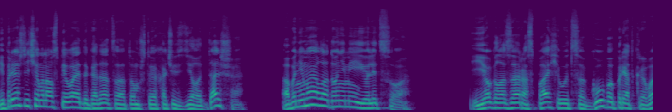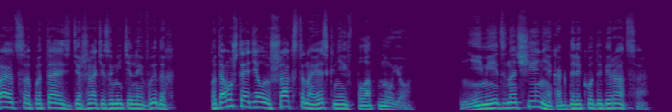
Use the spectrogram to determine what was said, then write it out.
и прежде чем она успевает догадаться о том, что я хочу сделать дальше, обнимаю ладонями ее лицо. Ее глаза распахиваются, губы приоткрываются, пытаясь сдержать изумительный выдох, потому что я делаю шаг, становясь к ней вплотную. Не имеет значения, как далеко добираться.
